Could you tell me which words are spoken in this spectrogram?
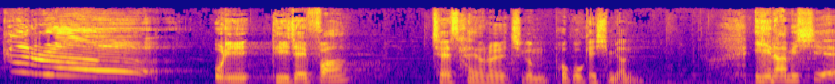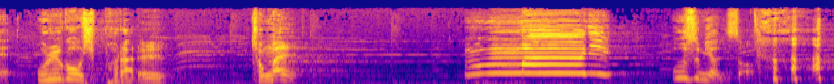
그래 우리 DJ 파 제 사연을 지금 보고 계시면 이남희 씨의 울고 싶어라를 정말 많이 웃으면서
